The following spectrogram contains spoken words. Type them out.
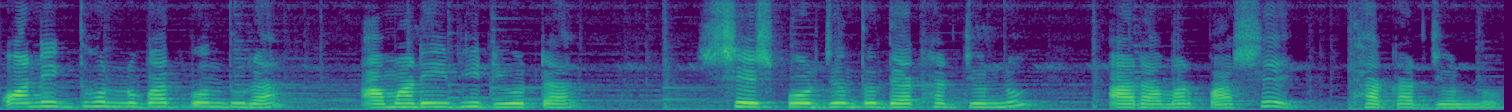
অনেক ধন্যবাদ বন্ধুরা আমার এই ভিডিওটা। শেষ পর্যন্ত দেখার জন্য আর আমার পাশে থাকার জন্য।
